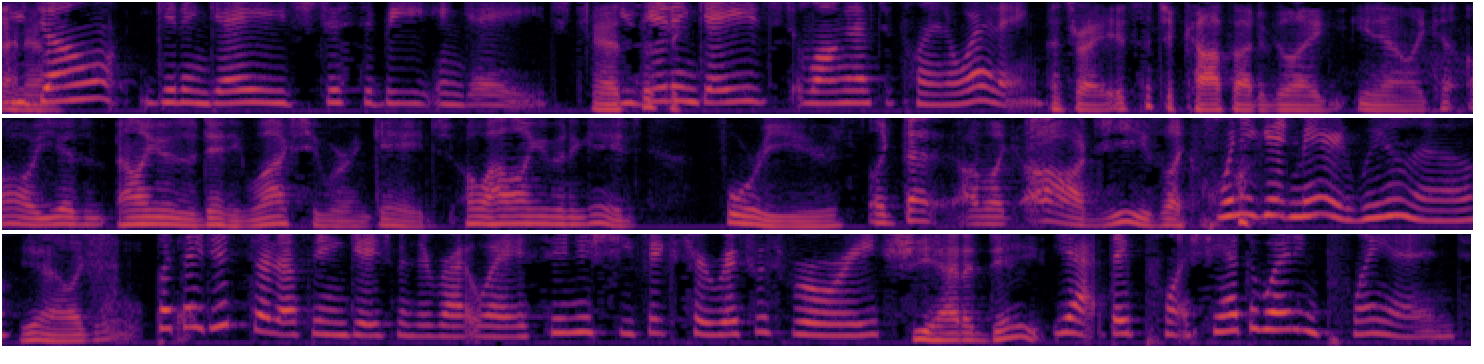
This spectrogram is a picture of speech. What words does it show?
I You know. don't get engaged just to be engaged. Yeah, you get a- engaged long enough to plan a wedding. That's right. It's such a cop out to be like, you know, like, oh, you guys, how long you guys been dating? Well, actually, we're engaged. Oh, how long you been engaged? Four years. Like that. I'm like, oh, geez. Like, When you get married, we don't know. yeah, like, But they did start off the engagement the right way. As soon as she fixed her rift with Rory, she had a date. yeah, they pl- she had the wedding planned.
